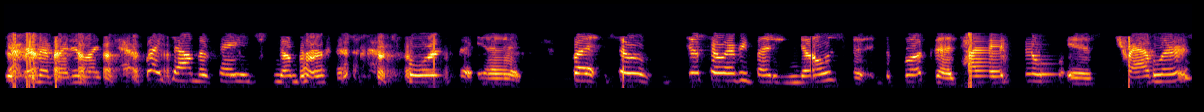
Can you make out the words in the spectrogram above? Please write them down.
can't remember. I didn't like write down the page number for it. But so just so everybody knows, the, the book, the title is Travelers,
